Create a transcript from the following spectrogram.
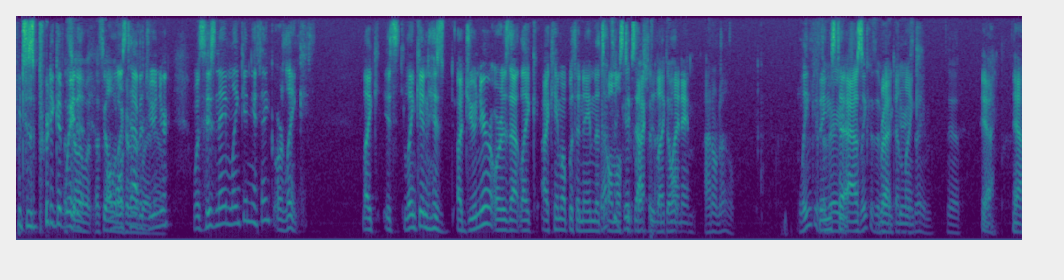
Which is a pretty good That's way to one- that's the only one almost have a remember right junior. Was his name Lincoln? You think or Link? Like is Lincoln his a junior or is that like I came up with a name that's, That's almost exactly question. Like my name? I don't know. Link is Things a to very, ask Link is a very Rhett and curious Link. name. Yeah. Yeah, yeah.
